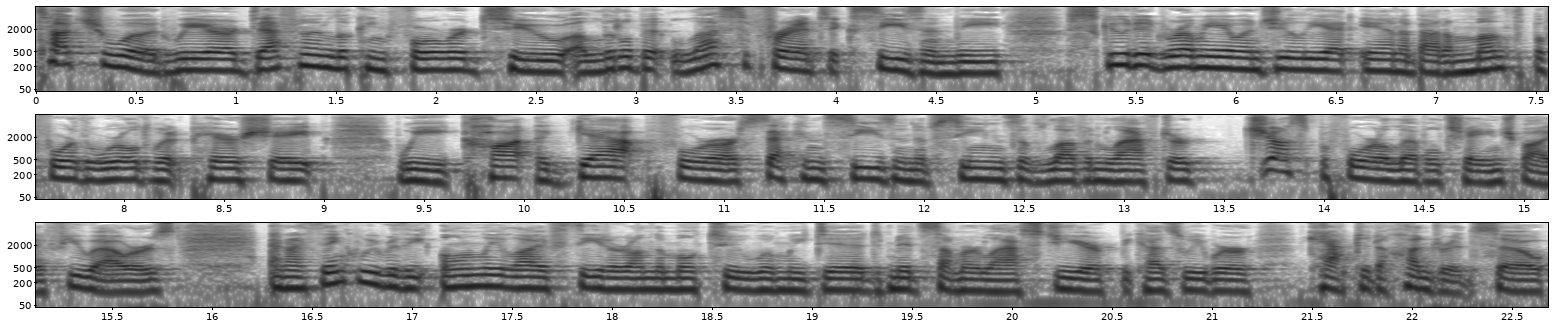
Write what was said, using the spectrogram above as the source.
Touch wood. We are definitely looking forward to a little bit less frantic season. We scooted Romeo and Juliet in about a month before the world went pear shape. We caught a gap for our second season of Scenes of Love and Laughter just before a level change by a few hours. And I think we were the only live theater on the Motu when we did Midsummer last year because we were capped at 100. So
